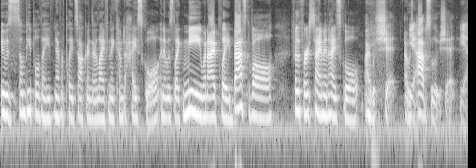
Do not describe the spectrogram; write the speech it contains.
it was some people they've never played soccer in their life, and they come to high school, and it was like me when I played basketball for the first time in high school. I was shit. I was Yeah. absolute shit. Yeah.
